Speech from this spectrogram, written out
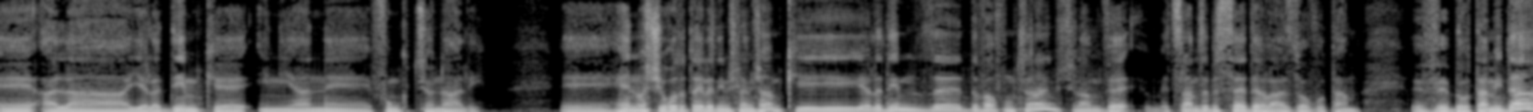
אה, על הילדים כעניין פונקציונלי. הן משאירות את הילדים שלהם שם, כי ילדים זה דבר פונקציונלי שלהם, ואצלם זה בסדר לעזוב אותם. ובאותה מידה,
